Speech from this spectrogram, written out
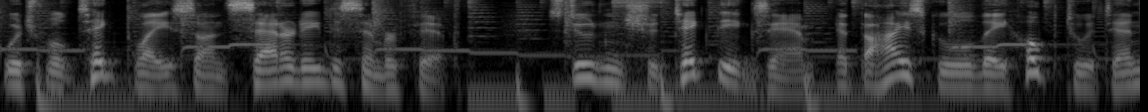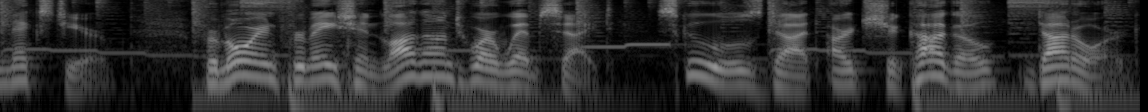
which will take place on Saturday, December 5th. Students should take the exam at the high school they hope to attend next year. For more information, log on to our website, schools.archchicago.org.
